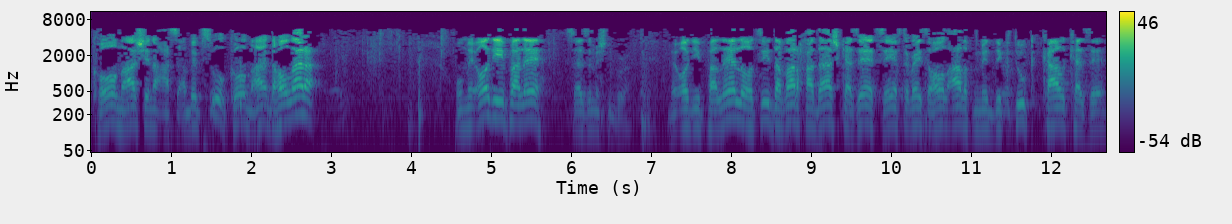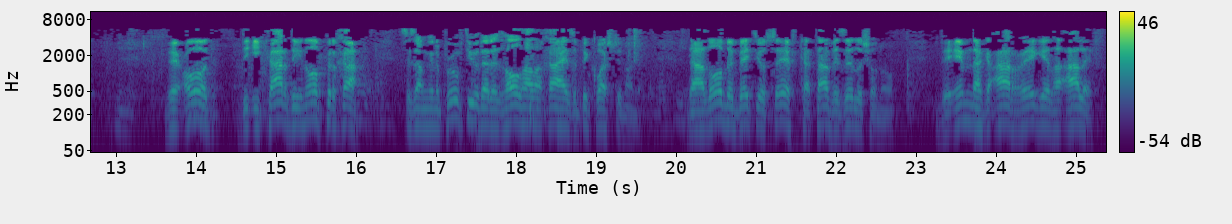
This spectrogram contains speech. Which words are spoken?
כל מה שנעשה בפסול, כל מה, the whole letter. ומאוד יפלא, says the Mishnah Berurah. מאוד יפלא להוציא דבר חדש כזה, say have to raise the whole aleph מדקדוק קל כזה, ועוד דעיקר דינו פרחה. says I'm going to prove to you that his whole halacha has a big question on it. דעלו בבית יוסף כתב וזה לשונו, ואם נגעה רגל האלף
